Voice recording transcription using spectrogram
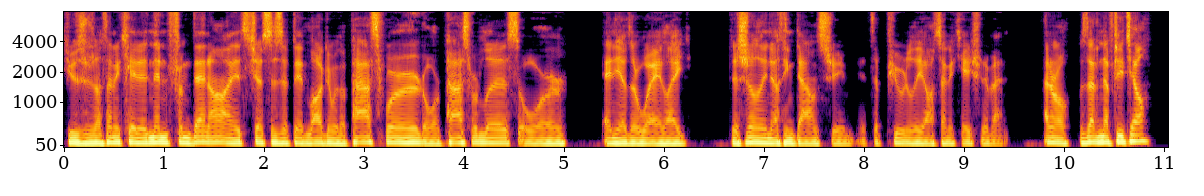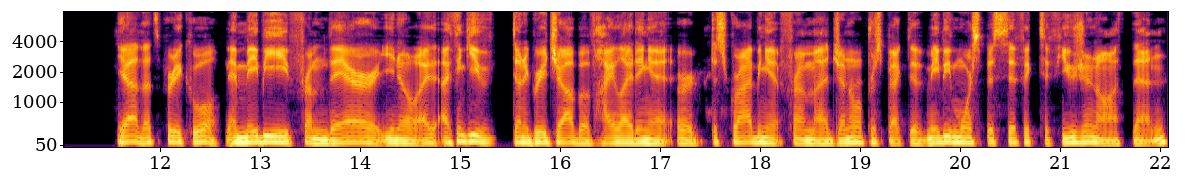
users authenticated. And then from then on, it's just as if they'd logged in with a password or passwordless or any other way. Like there's really nothing downstream. It's a purely authentication event. I don't know. Was that enough detail? Yeah, that's pretty cool. And maybe from there, you know, I, I think you've done a great job of highlighting it or describing it from a general perspective, maybe more specific to Fusion Auth then.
